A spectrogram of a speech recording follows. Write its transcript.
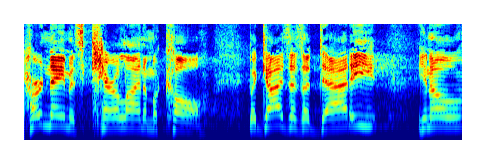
Her name is Carolina McCall. But guys, as a daddy, you know,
